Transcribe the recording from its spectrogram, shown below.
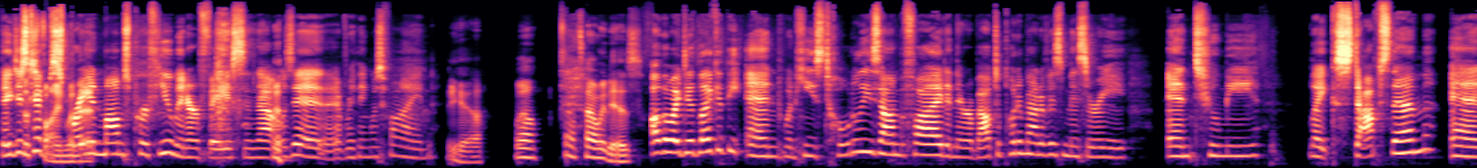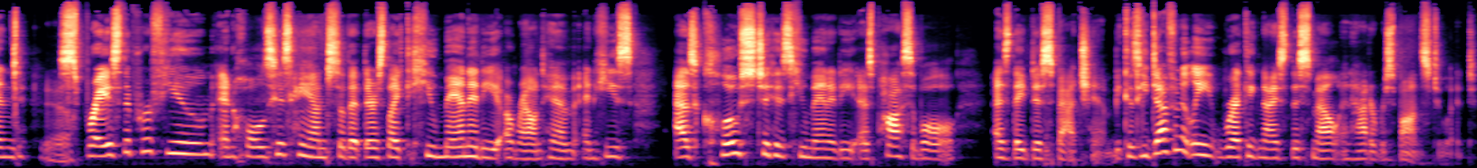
They just, Just kept spraying mom's perfume in her face, and that was it. Everything was fine. yeah. Well, that's how it is. Although I did like at the end when he's totally zombified and they're about to put him out of his misery, and Thoomi like stops them and Yeah. sprays the perfume and holds his hand so that there's like humanity around him, and he's as close to his humanity as possible as they dispatch him because he definitely recognized the smell and had a response to it.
